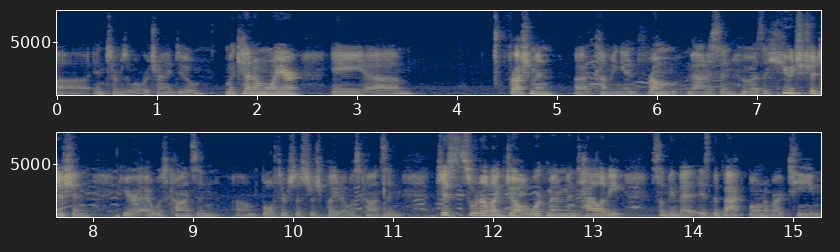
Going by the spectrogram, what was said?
uh, in terms of what we're trying to do. McKenna Moyer, a um, freshman uh, coming in from Madison who has a huge tradition here at Wisconsin. Um, both her sisters played at Wisconsin. Just sort of like Joe, workman mentality, something that is the backbone of our team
